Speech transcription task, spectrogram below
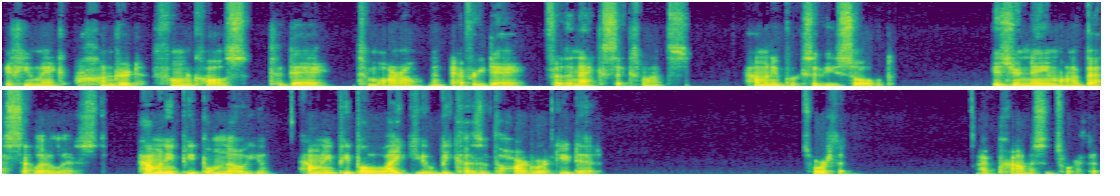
if you make 100 phone calls today, tomorrow, and every day for the next six months? How many books have you sold? Is your name on a bestseller list? How many people know you? How many people like you because of the hard work you did? It's worth it. I promise it's worth it.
